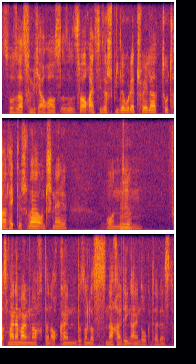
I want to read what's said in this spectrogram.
so sah es für mich auch aus. Also es war auch eins dieser Spiele, wo der Trailer total hektisch war und schnell und Mhm. ähm, was meiner Meinung nach dann auch keinen besonders nachhaltigen Eindruck hinterlässt.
